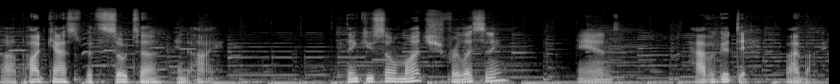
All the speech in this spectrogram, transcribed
uh, podcast with Sota and I. Thank you so much for listening and have a good day. Bye bye.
